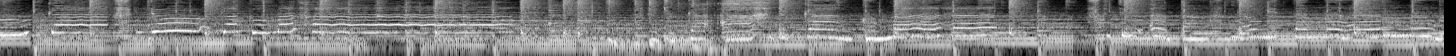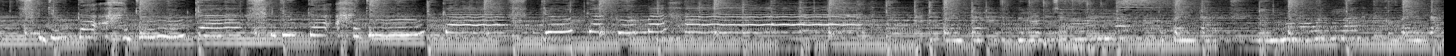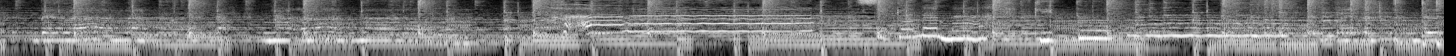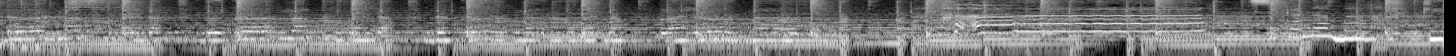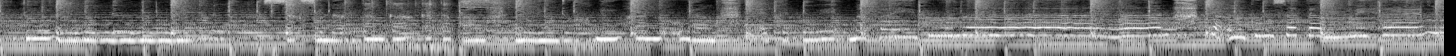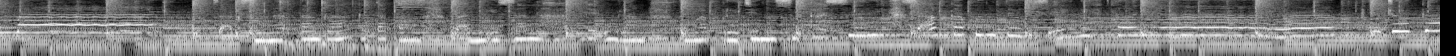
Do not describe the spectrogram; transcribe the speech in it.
the binatangkah ketapang Bani isan hati urang. Uap berjin suka seri Sangka penting sini tanya. Juga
